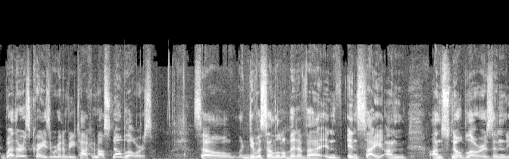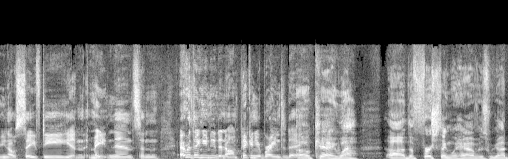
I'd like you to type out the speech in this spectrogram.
Weather is crazy. We're going to be talking about snowblowers. So give us a little bit of uh, in, insight on on snowblowers and you know safety and maintenance and everything you need to know. I'm picking your brain today. Okay, well, uh, the first thing we have is we got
